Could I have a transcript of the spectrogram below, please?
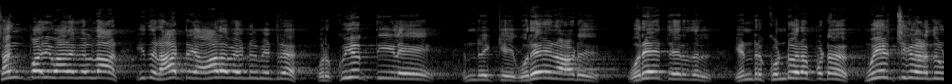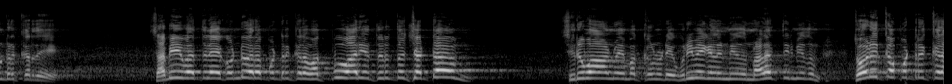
சங் பரிவாரங்கள் தான் இந்த நாட்டை ஆள வேண்டும் என்ற ஒரு குயுக்தியிலே இன்றைக்கு ஒரே நாடு ஒரே தேர்தல் என்று கொண்டு வரப்பட்ட முயற்சிகள் நடந்து கொண்டிருக்கிறது. சமீபத்திலே கொண்டு வரப்பட்டிருக்கிற வக்பு வாரிய திருத்த சட்டம் சிறுபான்மை மக்களுடைய உரிமைகளின் மீதும் நலத்தின் மீதும் தொடுக்கப்பட்டிருக்கிற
